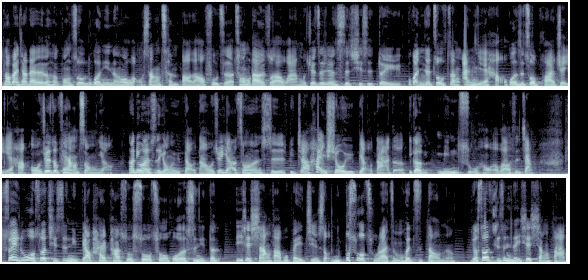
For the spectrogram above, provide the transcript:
老板交代的任何工作，如果你能够往上呈报，然后负责从头到尾做到完，我觉得这件事其实对于不管你在做专案也好，或者是做 project 也好，我觉得这非常重要。那另外是勇于表达，我觉得亚洲人是比较害羞于表达的一个民族哈，我老实讲。所以如果说其实你不要害怕说说错，或者是你的一些想法不被接受，你不说出来怎么会知道呢？有时候其实你的一些想法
